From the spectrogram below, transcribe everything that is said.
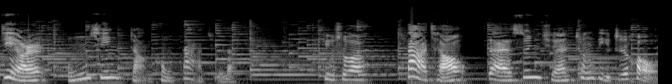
进而重新掌控大局了。据说，大乔在孙权称帝之后，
